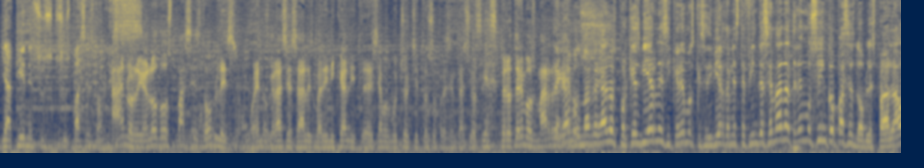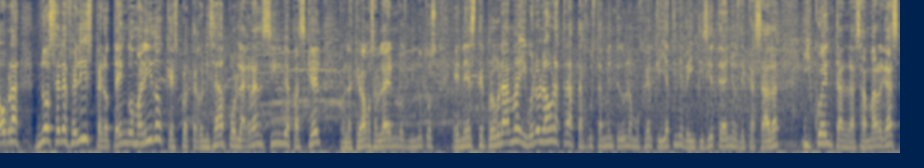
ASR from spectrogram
Ya tienen sus, sus, pases dobles. Ah, nos regaló dos pases dobles. Bueno, gracias a Alex Marín y Cali. Te deseamos mucho éxito en su presentación. Pero tenemos más regalos. Tenemos más regalos porque es viernes y queremos que se diviertan este fin de semana. Tenemos cinco pases dobles para la obra No seré feliz, pero tengo marido, que es protagonizada por la gran Silvia Pasquel, con la que vamos a hablar en unos minutos en este programa. Y bueno, la obra trata justamente de una mujer que ya tiene 27 años de casada y cuentan las amargas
